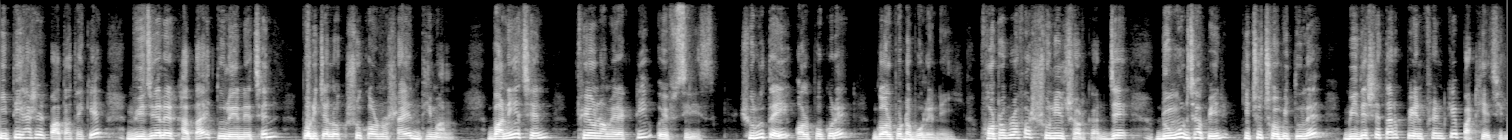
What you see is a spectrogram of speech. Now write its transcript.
ইতিহাসের পাতা থেকে ভিজুয়ালের খাতায় তুলে এনেছেন পরিচালক সুকর্ণ সাহেব ধীমান। বানিয়েছেন ফেও নামের একটি ওয়েব সিরিজ। শুরুতেই অল্প করে গল্পটা বলে নেই। ফটোগ্রাফার সুনীল সরকার যে ডুমুর ঝাপির কিছু ছবি তুলে বিদেশে তার পেন ফ্রেন্ডকে পাঠিয়েছিল।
